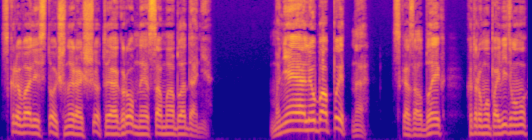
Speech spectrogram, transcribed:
скрывались точный расчет и огромное самообладание. «Мне любопытно», — сказал Блейк, которому, по-видимому,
